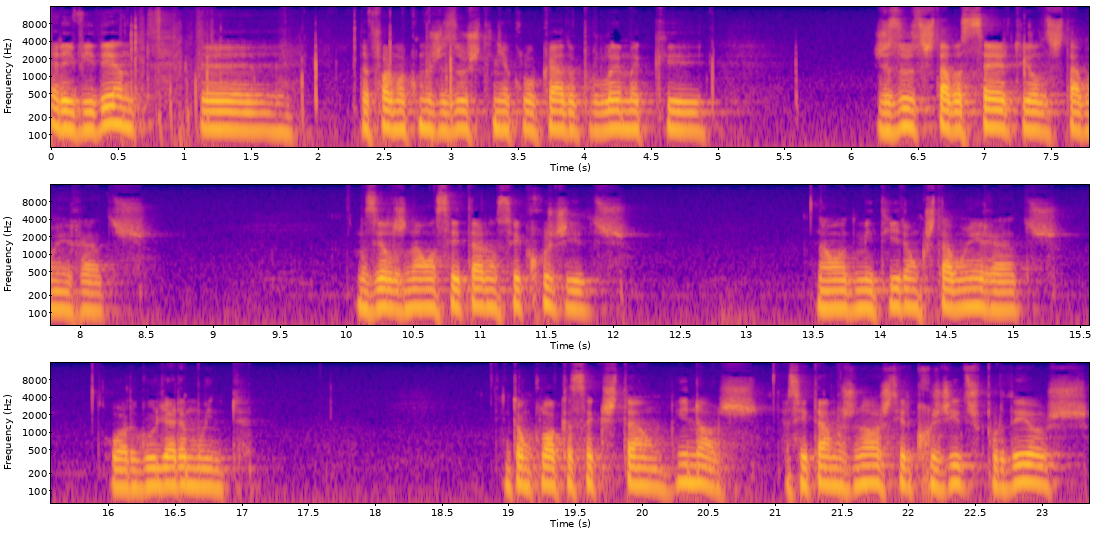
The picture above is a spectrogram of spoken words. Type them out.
era evidente uh, da forma como Jesus tinha colocado o problema que Jesus estava certo e eles estavam errados. Mas eles não aceitaram ser corrigidos. Não admitiram que estavam errados. O orgulho era muito. Então coloca-se a questão: e nós? Aceitamos nós ser corrigidos por Deus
